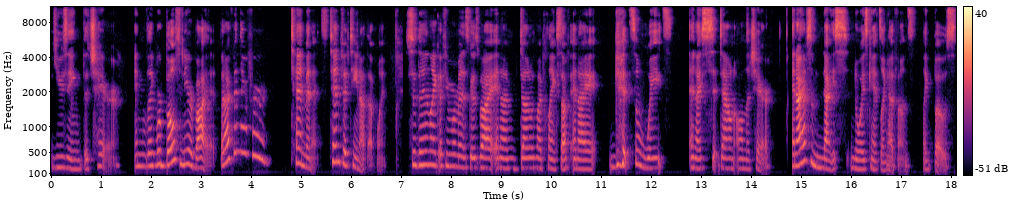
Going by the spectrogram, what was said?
using the chair. And like we're both nearby it but i've been there for 10 minutes 10 15 at that point. So then like a few more minutes goes by and i'm done with my plank stuff and i get some weights and i sit down on the chair. And i have some nice noise canceling headphones like bose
